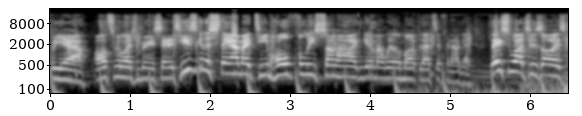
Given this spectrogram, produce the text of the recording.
But yeah, Ultimate Legend Barry Sanders. He's gonna stay on my team. Hopefully somehow I can get him on wheel him up. But that's it for now, guys. Thanks for watching as always.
